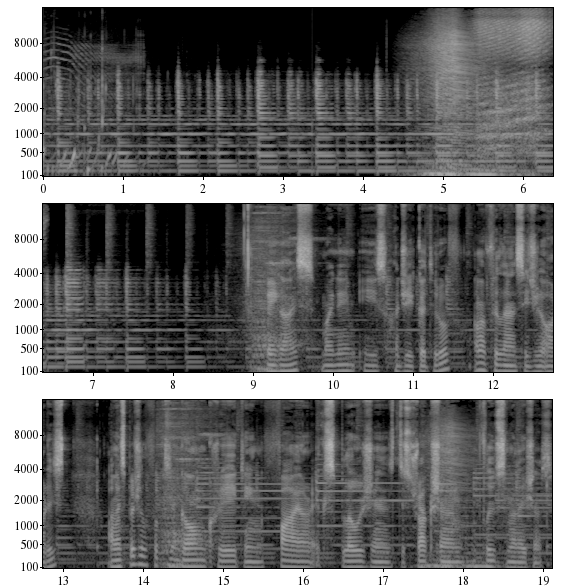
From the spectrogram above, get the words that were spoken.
Hey guys, my name is Haji Kadirov. I'm a freelance CG artist. I'm especially focusing on creating fire, explosions, destruction, fluid simulations.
